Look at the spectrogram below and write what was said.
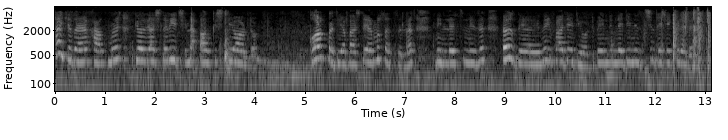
herkes ayağa kalkmış, gözyaşları içinde alkışlıyordu. Korkma diye başlayan bu satırlar milletimizin öz değerini ifade ediyordu. Beni dinlediğiniz için teşekkür ederim.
